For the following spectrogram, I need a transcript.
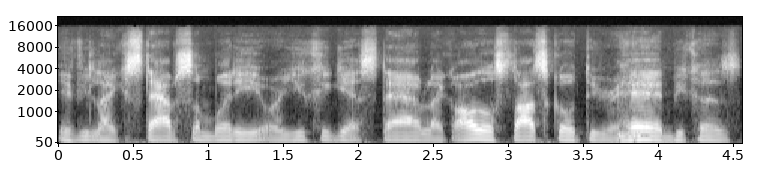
If you like stab somebody or you could get stabbed, like all those thoughts go through your Mhm. head because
